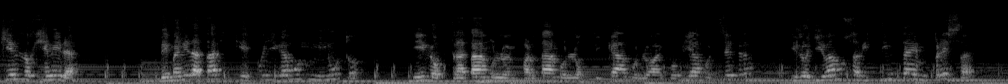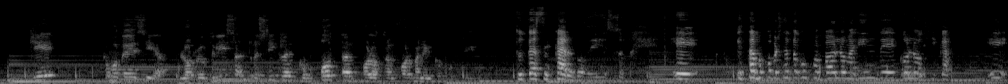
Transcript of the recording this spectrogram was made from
quién los genera, de manera tal que después llegamos un minuto y los tratamos, los enfardamos, los picamos, los acopiamos, etcétera, y los llevamos a distintas empresas que, como te decía, los reutilizan, reciclan, compostan o los transforman en combustible. Tú te haces cargo de eso. Eh, estamos conversando con Juan Pablo Marín de Ecológica. Eh,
